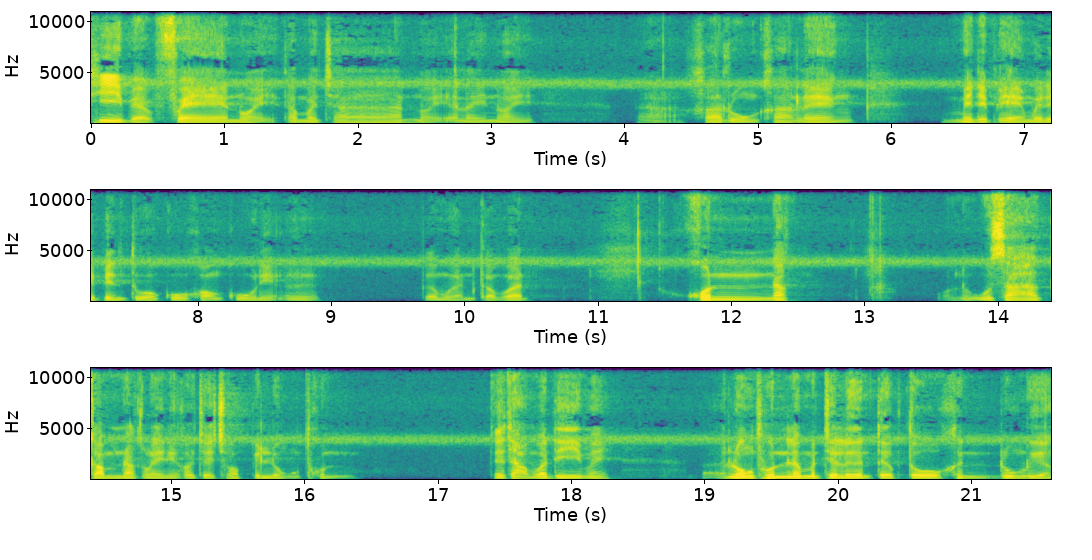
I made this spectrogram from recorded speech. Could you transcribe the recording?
ที่แบบแฟร์หน่อย ธรรมชาติหน่อยอะไรหน่อยอค่าโรงค่าแรง ไม่ได้แพงไม่ได้เป็นตัวกูของกูเนี่ยเออ ก็เหมือนกับว่า คนนัก อุตสาหกรรมนักอะไรเนี่ยเขาจะชอบไปลงทุน จะถามว่าดีไหมลงทุนแล้วมันจเจริญเติบโตขึ้น รุ่งเรือง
